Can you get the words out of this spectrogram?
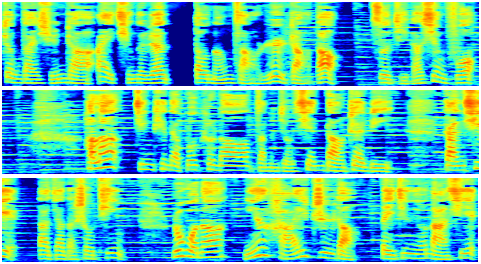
正在寻找爱情的人都能早日找到自己的幸福。好了，今天的播客呢，咱们就先到这里，感谢大家的收听。如果呢您还知道北京有哪些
